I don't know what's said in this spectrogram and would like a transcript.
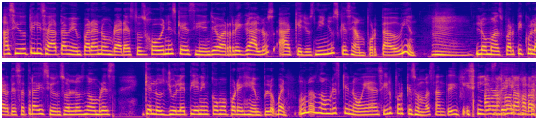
ha sido utilizada también para nombrar a estos jóvenes que deciden llevar regalos a aquellos niños que se han portado bien. Mm. Lo más particular de esa tradición son los nombres que los Yule tienen como por ejemplo, bueno, unos nombres que no voy a decir porque son bastante difíciles de...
